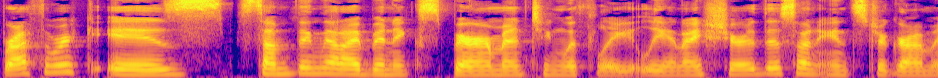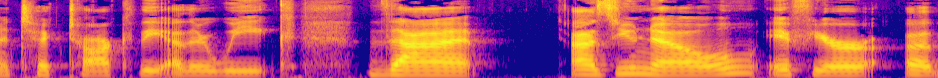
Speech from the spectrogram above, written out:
breath work is something that I've been experimenting with lately. And I shared this on Instagram and TikTok the other week that, as you know, if you're a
